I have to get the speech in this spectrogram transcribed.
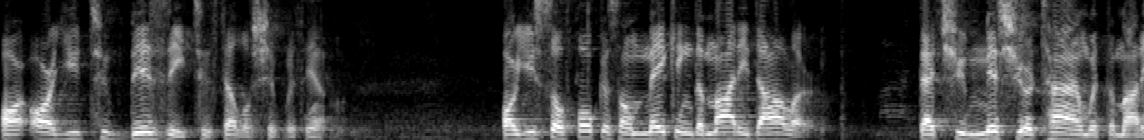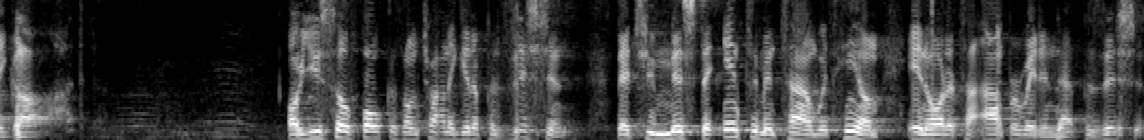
or are you too busy to fellowship with Him? Are you so focused on making the mighty dollar that you miss your time with the mighty God? Are you so focused on trying to get a position that you miss the intimate time with Him in order to operate in that position?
